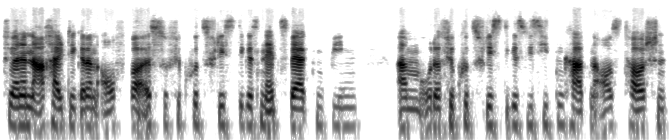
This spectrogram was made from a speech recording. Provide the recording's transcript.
für einen nachhaltigeren Aufbau als so für kurzfristiges Netzwerken bin ähm, oder für kurzfristiges Visitenkarten austauschen.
